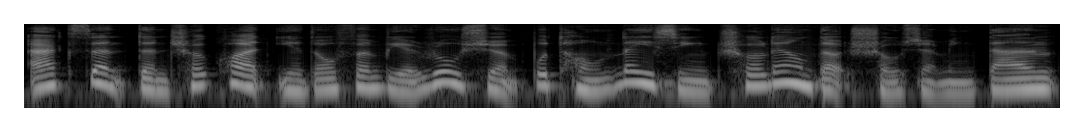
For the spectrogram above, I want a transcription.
Accent 等车款也都分别入选不同类型车辆的首选名单。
